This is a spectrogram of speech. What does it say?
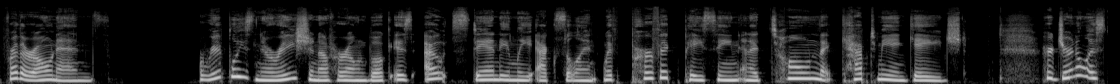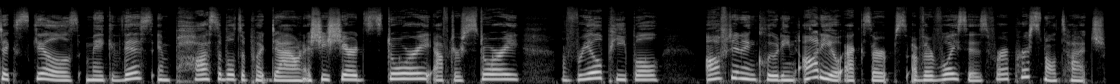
for their own ends. Ripley's narration of her own book is outstandingly excellent, with perfect pacing and a tone that kept me engaged. Her journalistic skills make this impossible to put down as she shared story after story of real people, often including audio excerpts of their voices for a personal touch.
